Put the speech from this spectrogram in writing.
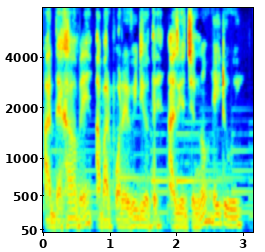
আর দেখা হবে আবার পরের ভিডিওতে আজকের জন্য এইটুকুই।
